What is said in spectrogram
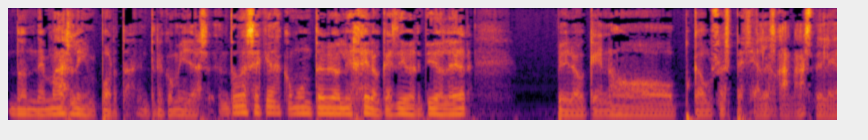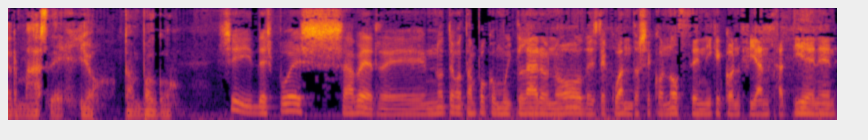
donde más le importa, entre comillas. Entonces se queda como un TVO ligero que es divertido leer, pero que no causa especiales ganas de leer más de ello, tampoco. Sí, después, a ver, eh, no tengo tampoco muy claro, ¿no? Desde cuándo se conocen y qué confianza tienen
